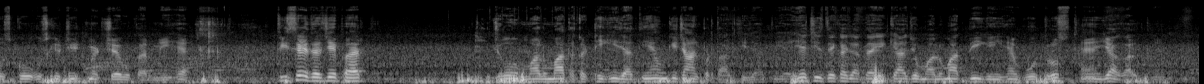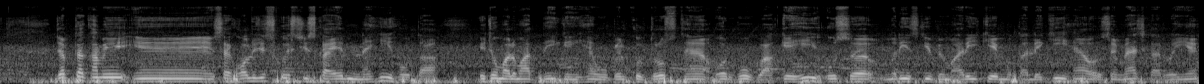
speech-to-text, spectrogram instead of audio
उसको, उसकी ट्रीटमेंट जो है वो करनी है। तीसरे दर्जे पर जो मालूम इकट्ठी की जाती हैं, उनकी जाँच पड़ताल की जाती है। ये चीज़ देखा जाता है कि क्या जो मालूम दी गई हैं, वो दुरुस्त हैं या गलत हैं। जब तक हमें साइकोलॉजिस्ट को इस चीज़ का इल्म नहीं होता कि जो मालूम दी गई हैं, वो बिल्कुल दुरुस्त हैं और वो वाकई ही उस मरीज़ की बीमारी के मतलब ही हैं और उसे मैच कर रही हैं,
